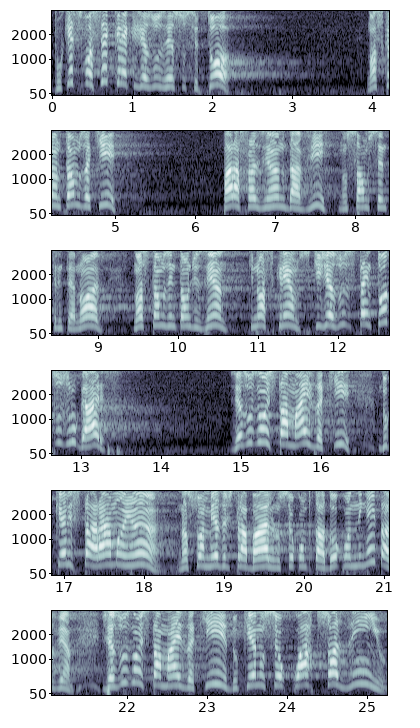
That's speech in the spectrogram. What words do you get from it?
Porque se você crê que Jesus ressuscitou, nós cantamos aqui, parafraseando Davi, no Salmo 139, nós estamos então dizendo que nós cremos que Jesus está em todos os lugares. Jesus não está mais aqui do que ele estará amanhã na sua mesa de trabalho, no seu computador, quando ninguém está vendo. Jesus não está mais aqui do que no seu quarto sozinho,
